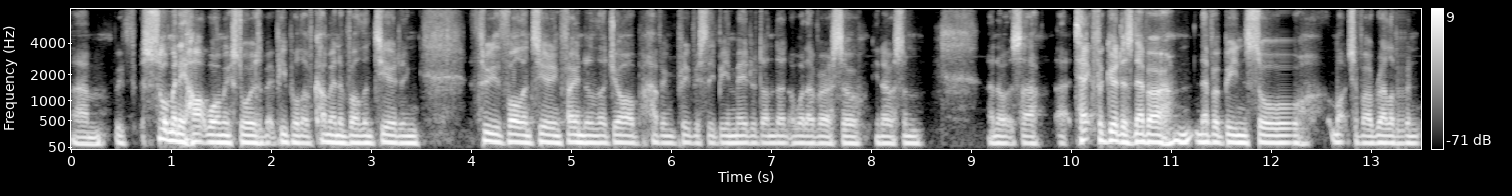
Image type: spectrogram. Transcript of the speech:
um, we've so many heartwarming stories about people that have come in and volunteered and through volunteering found another job, having previously been made redundant or whatever. So you know, some I know it's a, a tech for good has never never been so much of a relevant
